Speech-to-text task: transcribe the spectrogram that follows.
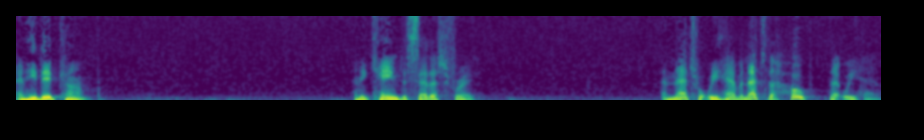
And he did come. And he came to set us free. And that's what we have, and that's the hope that we have.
